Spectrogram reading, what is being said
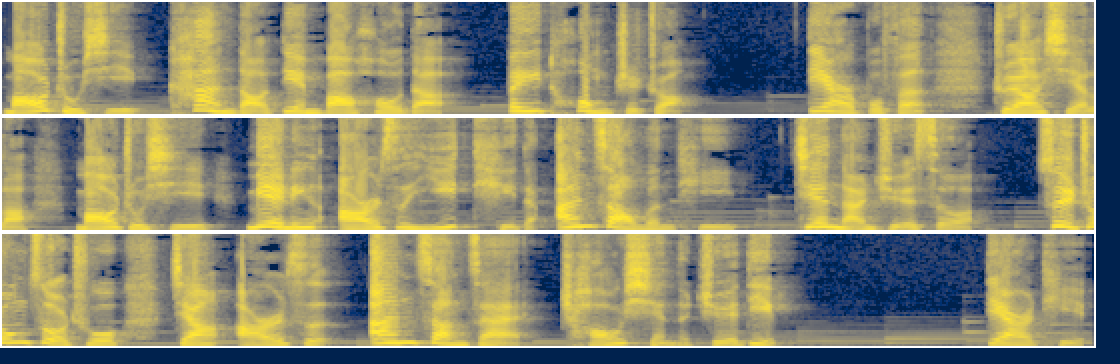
毛主席看到电报后的悲痛之状。第二部分主要写了毛主席面临儿子遗体的安葬问题艰难抉择，最终做出将儿子安葬在朝鲜的决定。第二题，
